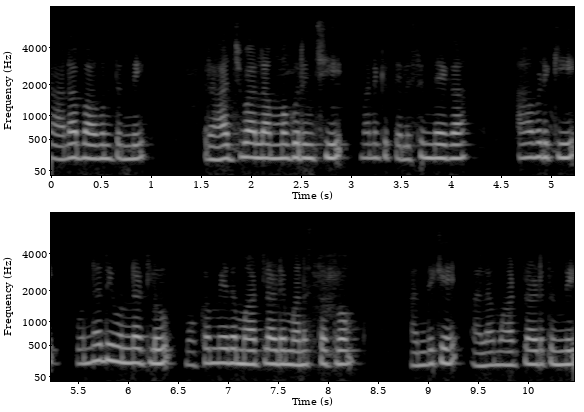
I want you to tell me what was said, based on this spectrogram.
చాలా బాగుంటుంది. రాజ్ వాళ్ళ అమ్మ గురించి మనకి తెలిసిందేగా. ఆవిడికి ఉన్నది ఉన్నట్లు ముఖం మీద మాట్లాడే మనస్తత్వం. అందుకే అలా మాట్లాడుతుంది.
